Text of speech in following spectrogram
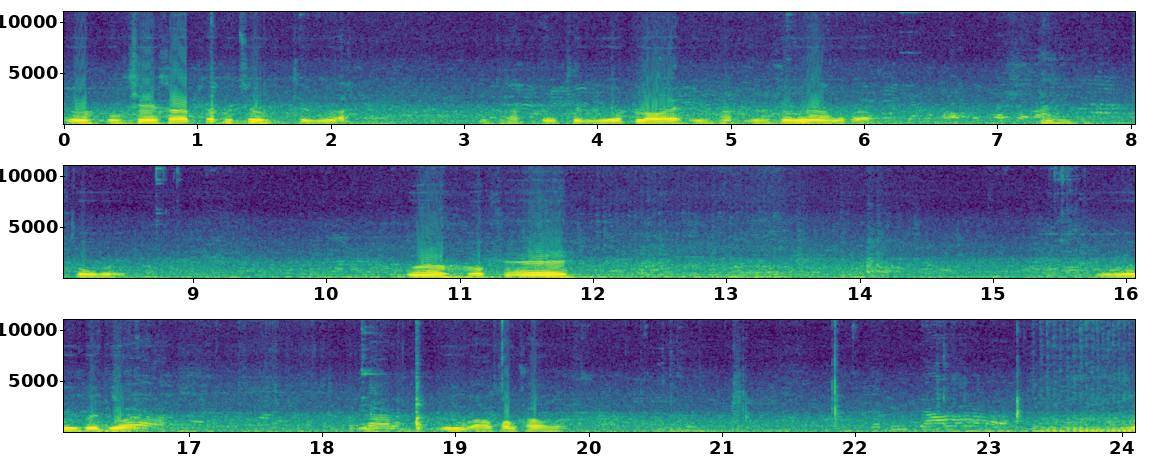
เออโอเคครับท่านผู้ชมถึงแล้วนะครับไปถึงเรียบร้อยนะครับอยู่ข้างหน้าแล้วก็ตรงนี้ ออโอเคอย่างนี้ไปด้วยดูเอาของเขาสวัสดีจ้าเอ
